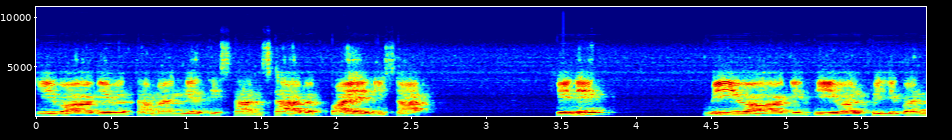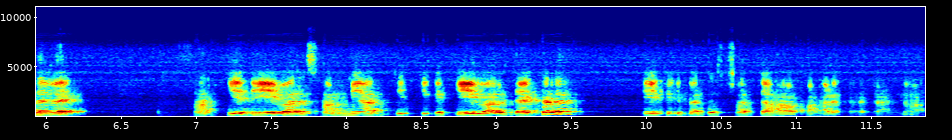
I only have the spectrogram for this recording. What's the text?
ඒ වාගේම තමන්ගේ ඇති සංසාර බය නිසා කෙනෙක් මේ වාගේ දේවල් පිළිබඳව සත්‍ය දේවල් සම්‍යක් දිට්ඨික දේවල් දැකලා ඒ පිළිබඳව ශ්‍රද්ධාව පහළ කර ගන්නවා.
